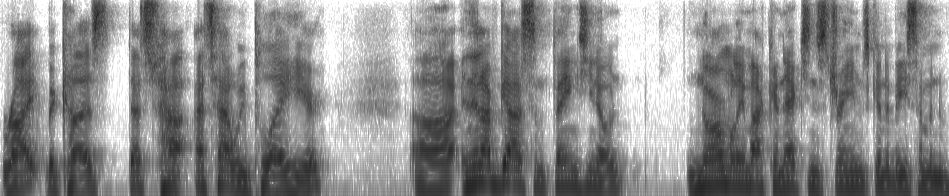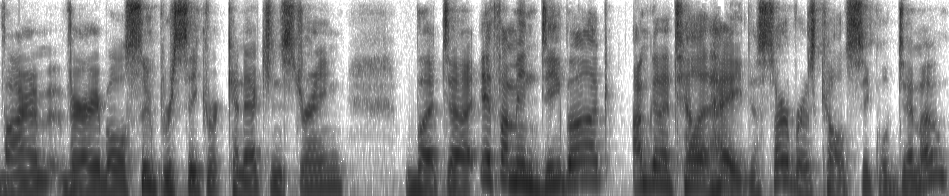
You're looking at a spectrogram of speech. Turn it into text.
right? Because that's how that's how we play here. Uh, and then I've got some things, you know, normally my connection stream is going to be some environment variable, super secret connection string. But uh, if I'm in debug, I'm going to tell it, hey, the server is called SQL demo.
